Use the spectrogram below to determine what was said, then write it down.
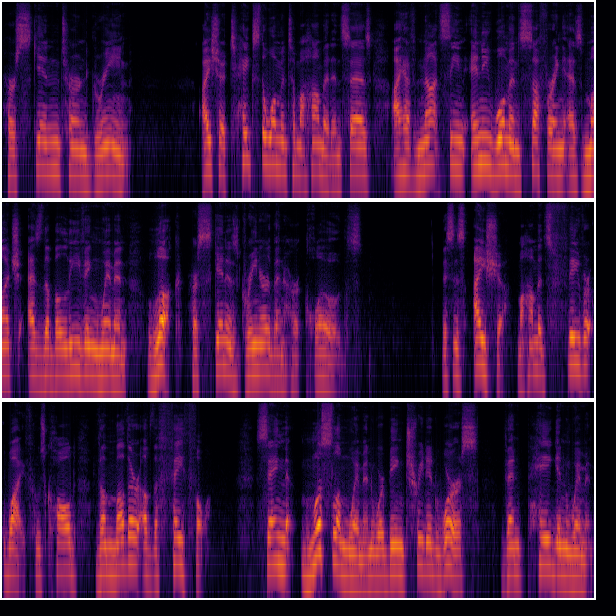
her skin turned green. Aisha takes the woman to Muhammad and says, I have not seen any woman suffering as much as the believing women. Look, her skin is greener than her clothes. This is Aisha, Muhammad's favorite wife, who's called the mother of the faithful, saying that Muslim women were being treated worse than pagan women.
